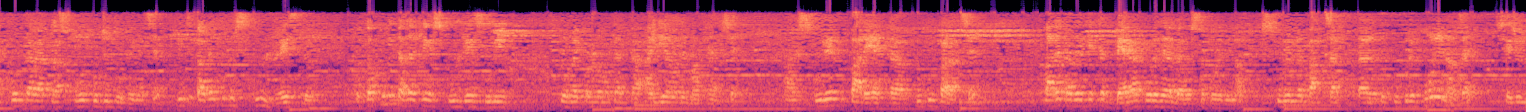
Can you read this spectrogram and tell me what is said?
এখন তারা ক্লাস ফোর পর্যন্ত উঠে গেছে, কিন্তু তাদের কোনো স্কুল ড্রেস নেই। তো তখনই তাদেরকে স্কুল ড্রেসগুলি প্রোভাইড মতো একটা আইডিয়া আমাদের মাথায় আসে। আর স্কুলের পারে একটা পুকুর পাড় আছে পারে তাদেরকে একটা বেড়া করে দেওয়ার ব্যবস্থা করে দিলাম। স্টুডেন্টরা বাচ্চা তারা যাতে পুকুরে পড়ে না যায় সেই জন্য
